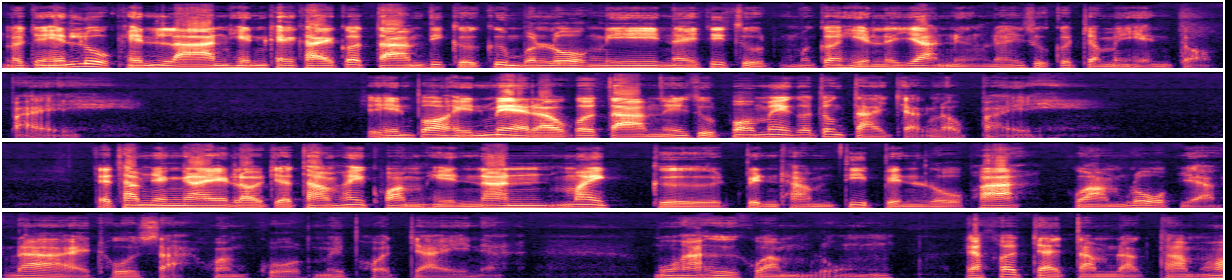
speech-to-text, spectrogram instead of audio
เราจะเห็นลูกเห็นหลานเห็นใคร ๆ ก็ตามที่เกิดขึ้นบนโลกนี้ในที่สุดมันก็เห็นระยะหนึ่งในที่สุดก็จะไม่เห็นต่อไป จะเห็นพ่อเห็นแม่เราก็ตามในที่สุดพ่อแม่ก็ต้องตายจากเราไป แต่ทำยังไงเราจะทำให้ความเห็นนั้นไม่เกิดเป็นธรรมที่เป็นโลภะความโลภอยากได้ โทสะความโกรธไม่พอใจเนี่ยโมหะคือความหลง และเข้าใจตามหลักธรรมอ๋อ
